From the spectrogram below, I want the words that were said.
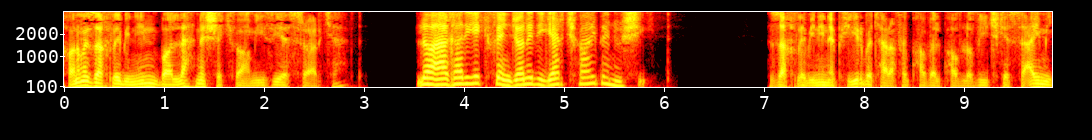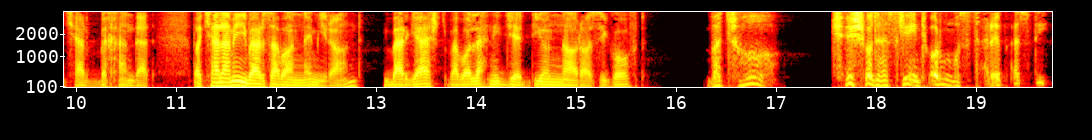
خانم زاخلبینین با لحن شکوه آمیزی اصرار کرد. لااقل یک فنجان دیگر چای بنوشید. زخلبینین پیر به طرف پاول پاولویچ که سعی می کرد بخندد و کلمه‌ای بر زبان نمیراند برگشت و با لحنی جدی و ناراضی گفت و تو چه شد است که اینطور مسترب هستی؟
